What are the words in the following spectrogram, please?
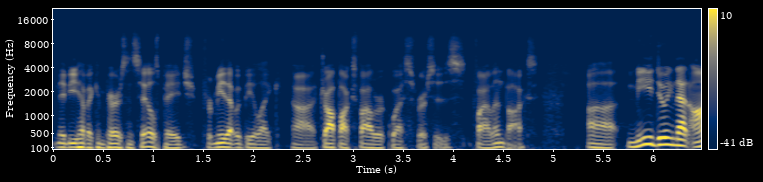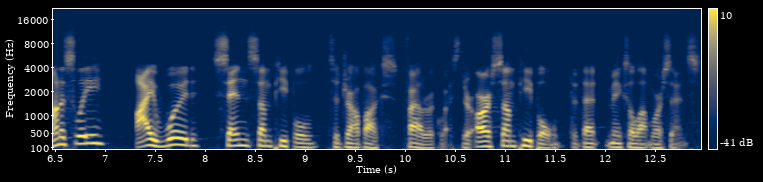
maybe you have a comparison sales page. For me, that would be like uh, Dropbox file requests versus file inbox. Uh, me doing that honestly, I would send some people to Dropbox file requests. There are some people that that makes a lot more sense.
